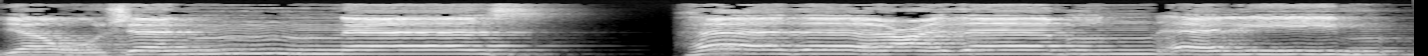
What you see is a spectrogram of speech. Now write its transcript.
يغشى الناس. هذا عذاب أليم.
